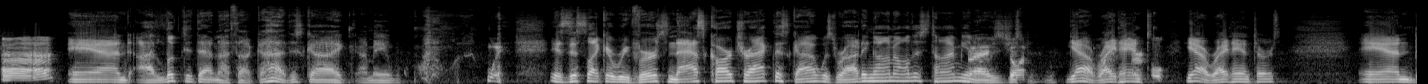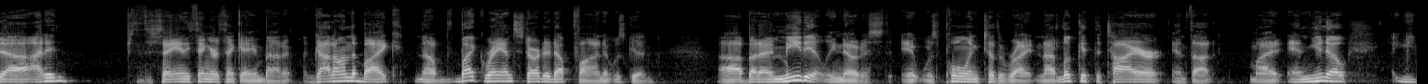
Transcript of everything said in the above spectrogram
Uh huh. And I looked at that and I thought, God, this guy, I mean, is this like a reverse NASCAR track this guy was riding on all this time? You right. know, it was just, yeah, right hand, yeah, right hand turns. And uh, I didn't say anything or think anything about it. I got on the bike. Now, the bike ran, started up fine. It was good. Uh, but I immediately noticed it was pulling to the right, and I looked at the tire and thought, "My." And you know, you,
